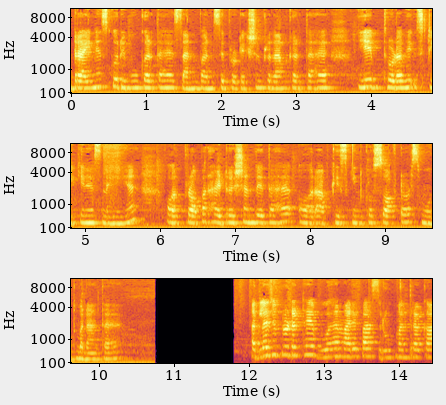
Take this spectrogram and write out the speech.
ड्राइनेस को रिमूव करता है सनबर्न से प्रोटेक्शन प्रदान करता है। ये थोड़ा भी स्टिकीनेस नहीं है और प्रॉपर हाइड्रेशन देता है और आपकी स्किन को सॉफ्ट और स्मूथ बनाता है। अगला जो प्रोडक्ट है, वो है हमारे पास रूप मंत्रा का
